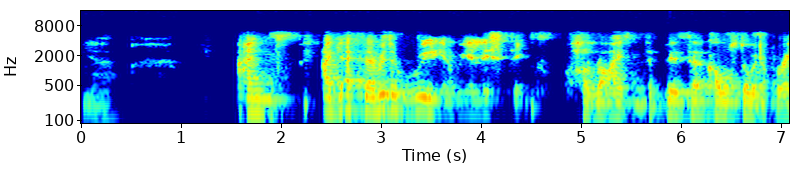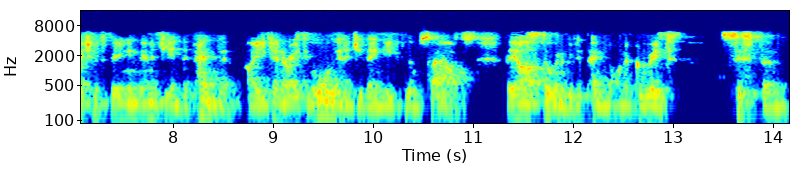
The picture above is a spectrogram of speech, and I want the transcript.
Yeah. And I guess there isn't really a realistic horizon for cold storage operations being energy independent, i.e. generating all the energy they need for themselves. They are still going to be dependent on a grid system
